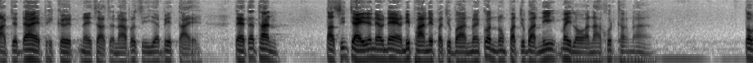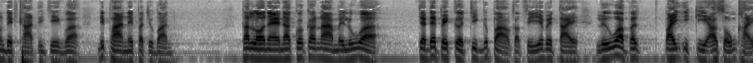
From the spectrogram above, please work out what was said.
อาจจะได้ไปเกิดในศาสนาพระศรียะเมตไตรแต่ถ้าท่านตัดสินใจแน่วแน่นิพพานในปัจจุบันมันก็ตรงปัจจุบันนี้ไม่รออนาคตข้างหน้า ต้องเด็ดขาดจริง ๆ ว่านิพพานในปัจจุบันท่านรอในอนาคตข้างหน้าไม่รู้ว่า จะได้ไปเกิดจริงหรือเปล่ากับสียไปไตหรือว่าไปอีกกี่อาสงไขย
